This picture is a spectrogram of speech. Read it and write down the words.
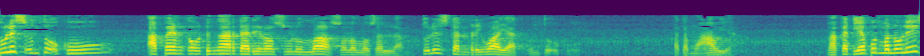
Tulis untukku apa yang kau dengar dari Rasulullah wasallam. Tuliskan riwayat untukku. Kata Muawiyah. Maka dia pun menulis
